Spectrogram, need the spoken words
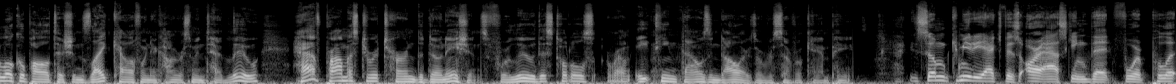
local politicians, like California Congressman Ted Lieu, have promised to return the donations. For Lieu, this totals around $18,000 over several campaigns. some community activists are asking that for poli-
